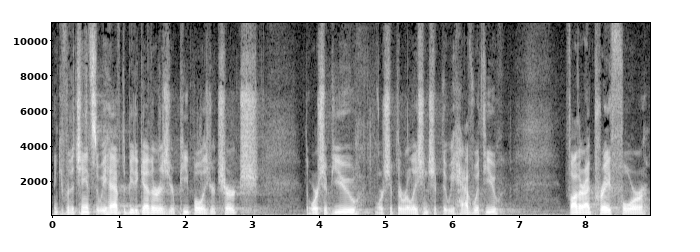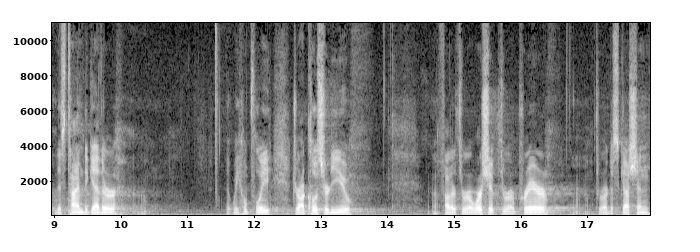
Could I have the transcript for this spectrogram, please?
Thank you for the chance that we have to be together as your people, as your church, to worship you, worship the relationship that we have with you. Father, I pray for this time together that we hopefully draw closer to you. Uh, Father, through our worship, through our prayer, uh, through our discussion,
